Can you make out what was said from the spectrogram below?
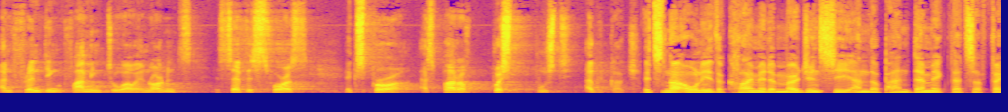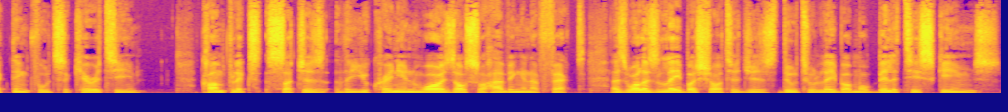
and friendly farming to our environment, surface forests, explorer as part of Quest Boost Agriculture. It's not only the climate emergency and the pandemic that's affecting food security. Conflicts such as the Ukrainian war is also having an effect, as well as labor shortages due to labor mobility schemes.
